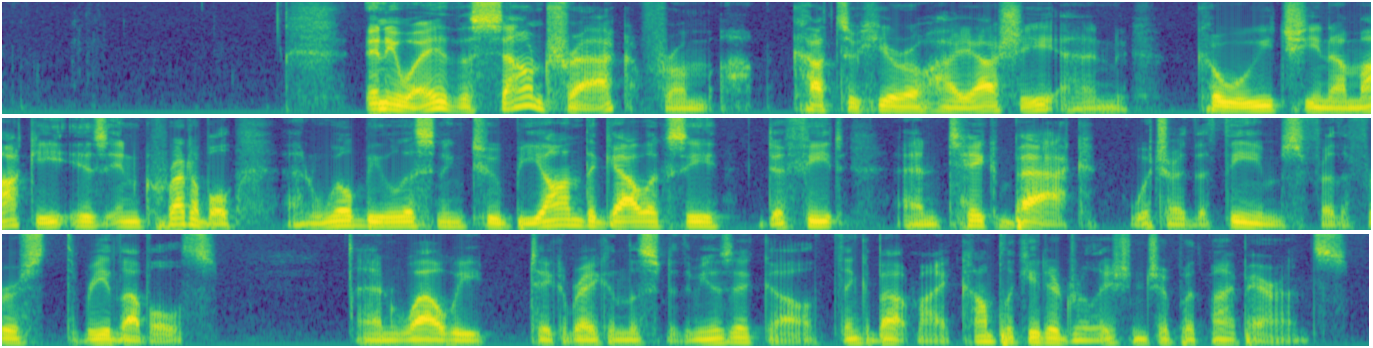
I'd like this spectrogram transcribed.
Anyway, the soundtrack from Katsuhiro Hayashi and Kouichi Namaki is incredible, and we'll be listening to Beyond the Galaxy, Defeat, and Take Back, which are the themes for the first three levels. And while we take a break and listen to the music, I'll think about my complicated relationship with my parents.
